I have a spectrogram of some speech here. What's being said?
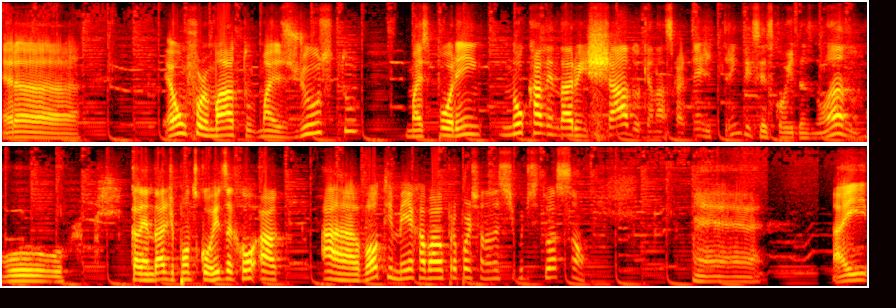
Era é um formato mais justo, mas porém no calendário inchado que a NASCAR tem de 36 corridas no ano, o calendário de pontos corridos a volta e meia acabava proporcionando esse tipo de situação. É... Aí,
